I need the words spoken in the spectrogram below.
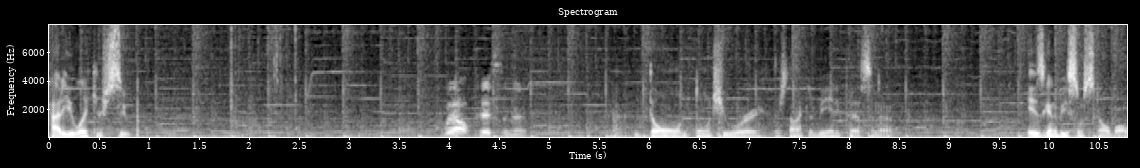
How do you like your soup? Without pissing it. Don't don't you worry. There's not gonna be any piss in it. Is gonna be some snowball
